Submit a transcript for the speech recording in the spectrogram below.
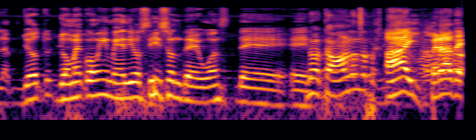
la- yo, yo me comí medio season de once de eh, No, estamos hablando de película. Ay, espérate.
